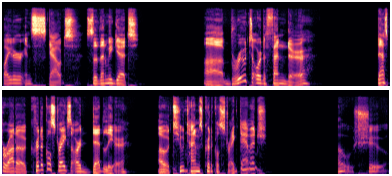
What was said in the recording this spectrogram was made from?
fighter and scout. So then we get uh, brute or defender. Desperado. Critical strikes are deadlier. Oh, two times critical strike damage? Oh, shoot.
